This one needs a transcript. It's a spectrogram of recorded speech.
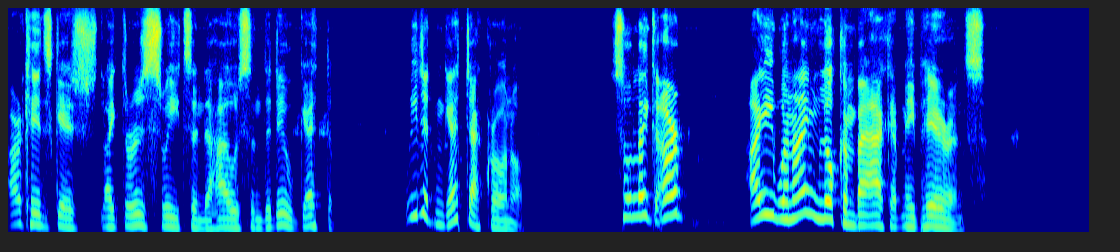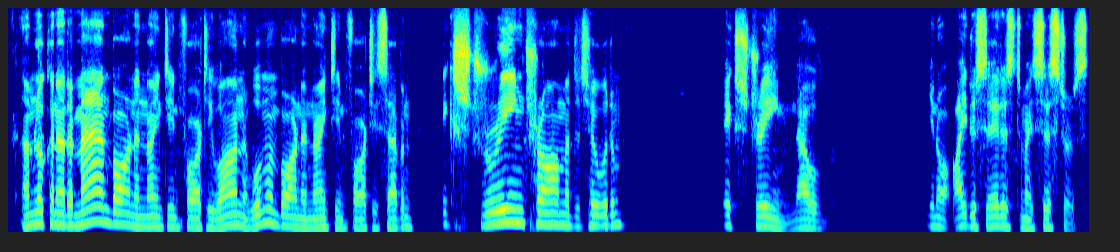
Our kids get like there is sweets in the house and they do get them. We didn't get that growing up. So like our I when I'm looking back at my parents, I'm looking at a man born in 1941, a woman born in 1947. Extreme trauma, the two of them. Extreme. Now, you know, I do say this to my sisters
